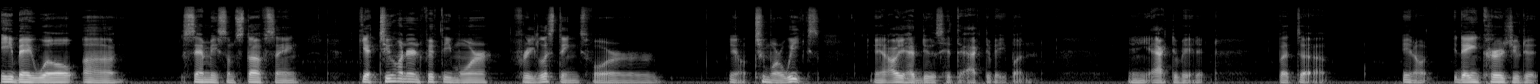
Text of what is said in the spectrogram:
eBay will uh, send me some stuff saying, "Get 250 more free listings for, you know, two more weeks," and all you had to do is hit the activate button, and you activate it. But uh, you know, they encourage you to.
